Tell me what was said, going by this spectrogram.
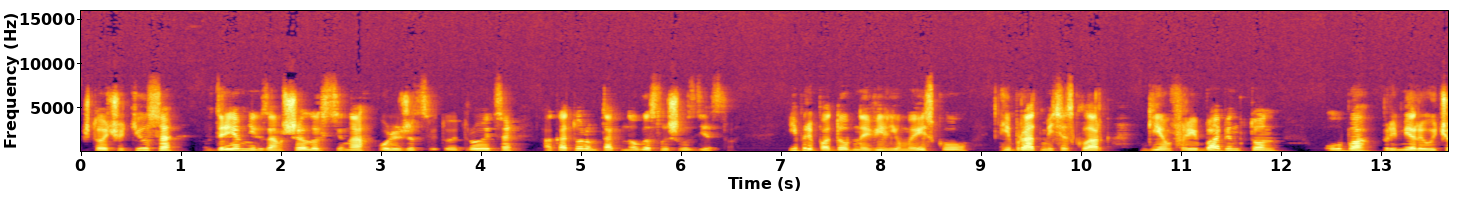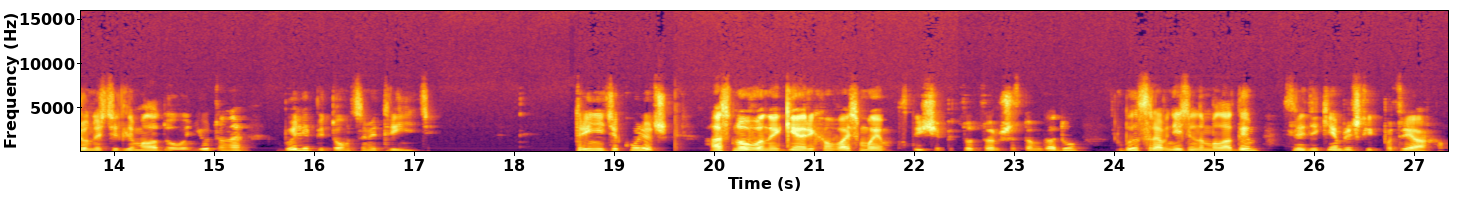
что очутился в древних замшелых стенах колледжа Святой Троицы, о котором так много слышал с детства. И преподобный Вильям Эйскоу, и брат миссис Кларк Гемфри Бабингтон, оба примеры учености для молодого Ньютона, были питомцами Тринити. Тринити колледж, основанный Генрихом VIII в 1546 году, был сравнительно молодым среди кембриджских патриархов.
